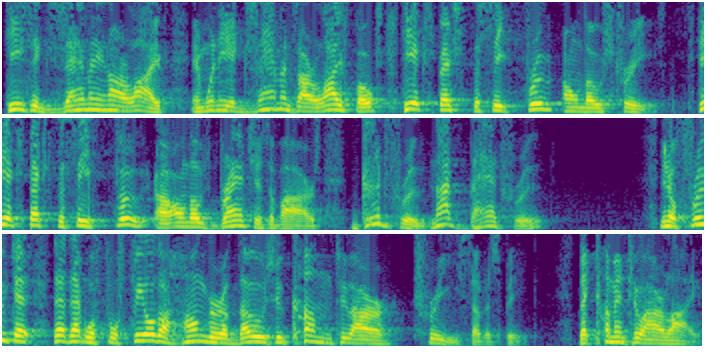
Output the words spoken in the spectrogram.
He's examining our life, and when He examines our life, folks, He expects to see fruit on those trees. He expects to see fruit uh, on those branches of ours. Good fruit, not bad fruit. You know, fruit that, that, that will fulfill the hunger of those who come to our tree, so to speak, that come into our life.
